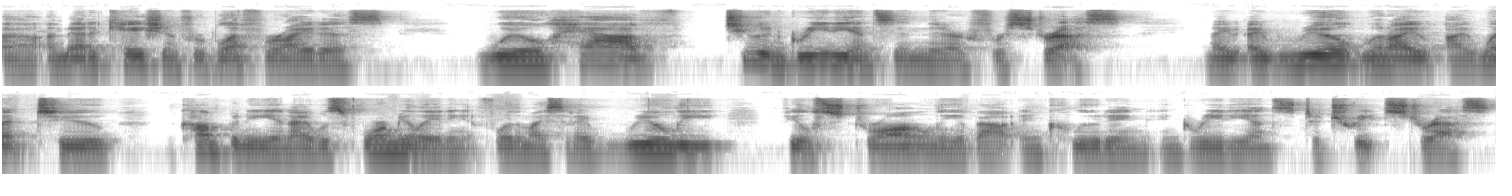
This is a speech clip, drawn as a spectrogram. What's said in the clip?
uh, a medication for blepharitis will have two ingredients in there for stress. And I, I real when I, I went to the company and I was formulating it for them, I said I really feel strongly about including ingredients to treat stress,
